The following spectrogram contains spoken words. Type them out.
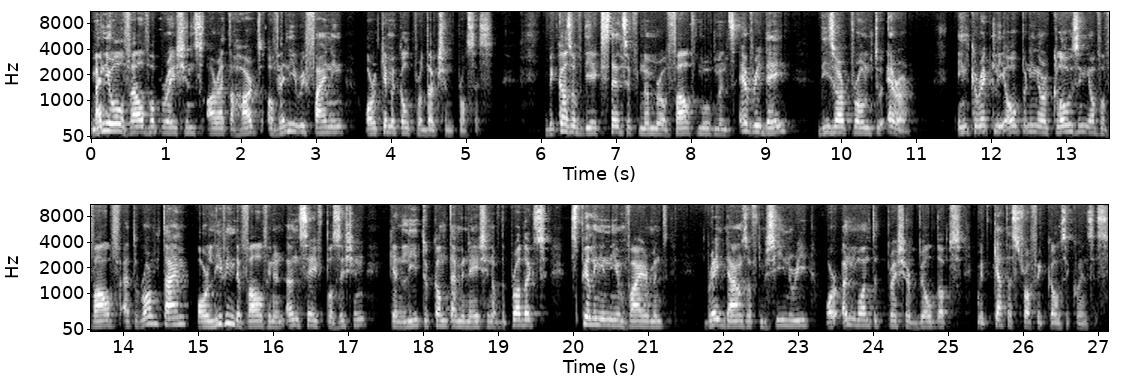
Manual valve operations are at the heart of any refining or chemical production process. Because of the extensive number of valve movements every day, these are prone to error. Incorrectly opening or closing of a valve at the wrong time or leaving the valve in an unsafe position can lead to contamination of the products, spilling in the environment, breakdowns of machinery, or unwanted pressure buildups with catastrophic consequences.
